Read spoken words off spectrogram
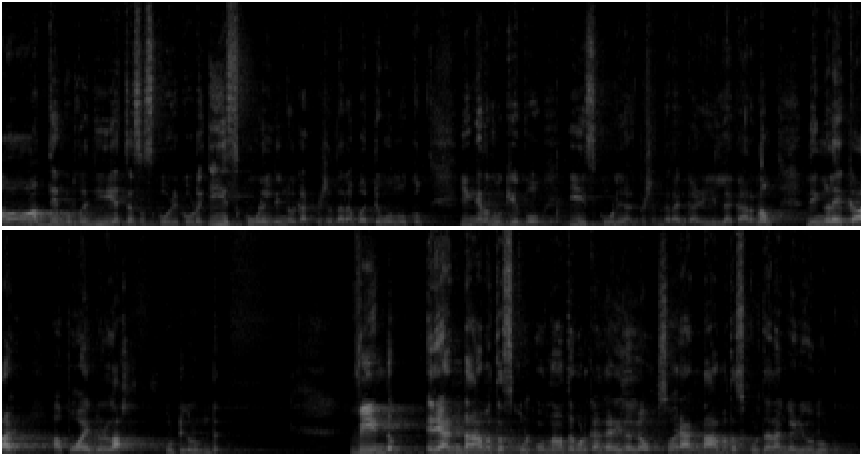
ആദ്യം കൊടുത്ത G H S S Kozhikode ഈ സ്കൂളിൽ നിങ്ങൾക്ക് അഡ്മിഷൻ തരാൻ പറ്റുമോ നോക്കും. ഇങ്ങനെ നോക്കിയപ്പോൾ ഈ സ്കൂളിൽ അഡ്മിഷൻ തരാൻ കഴിയില്ല. കാരണം നിങ്ങളെക്കാൾ ആ പോയിന്റുള്ള കുട്ടികളുണ്ട്. വീണ്ടും രണ്ടാമത്തെ സ്കൂൾ. ഒന്നാമത്തെ കൊടുക്കാൻ കഴിയില്ലല്ലോ. സോ രണ്ടാമത്തെ സ്കൂൾ തരാൻ കഴിയുമോ നോക്കും.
